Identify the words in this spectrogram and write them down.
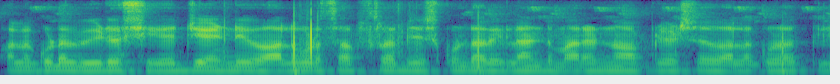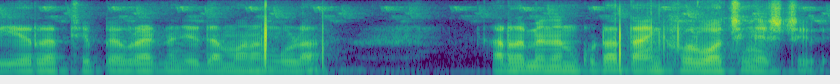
వాళ్ళకు కూడా వీడియో షేర్ చేయండి. వాళ్ళు కూడా సబ్స్క్రైబ్ చేసుకుంటారు. ఇలాంటి మరెన్నో అప్డేట్స్ వాళ్ళకు కూడా క్లియర్గా చెప్పే ప్రయత్నం చేద్దాం మనం కూడా. అర్థమైంది అనుకుంటా థ్యాంక్ ఫర్ వాచింగ్ ఎస్టీవీ.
